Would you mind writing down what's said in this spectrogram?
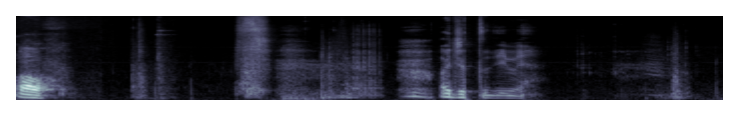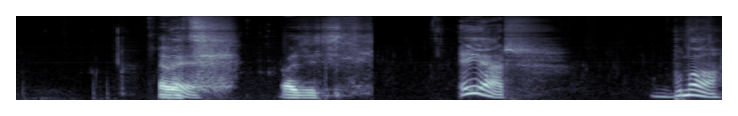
Of. Acıttı değil mi? Evet. Acı için. Eğer buna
